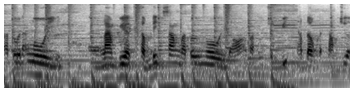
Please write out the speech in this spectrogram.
Và tôi đã ngồi à, làm việc, thẩm định xong và tôi ngồi đó và tôi chuẩn bị hợp đồng đặt cọc chưa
